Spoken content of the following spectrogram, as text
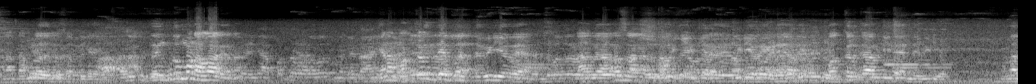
ஆனா தமிழக அரசு அப்படி கிடையாது என் குடும்பம் நல்லா இருக்கணும் ஏன்னா மக்களுக்கு இப்ப இந்த வீடியோவே நாங்க அரசாங்கம் கோரிக்கை வைக்கிற வீடியோவே கிடையாது. மக்களுக்காக வேண்டி தான் இந்த வீடியோ. நல்லா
